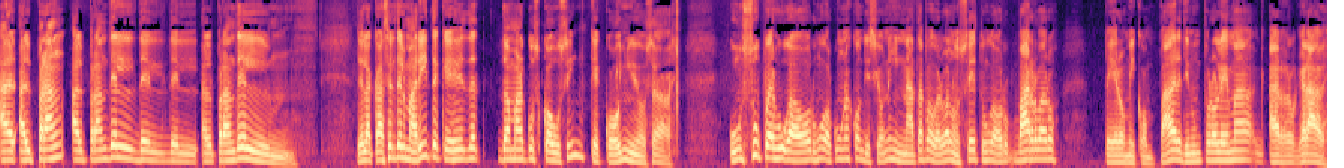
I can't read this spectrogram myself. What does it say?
al, al pran, al pran del, del, del, al pran del de la cárcel del Marite, que es de, de Marcus Cousin, que coño, o sea, un super jugador, un jugador con unas condiciones innatas para jugar baloncesto, un jugador bárbaro, pero mi compadre tiene un problema grave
